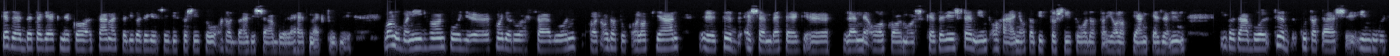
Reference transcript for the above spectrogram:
kezelt betegeknek a számát pedig az egészségbiztosító adatbázisából lehet megtudni. Valóban így van, hogy Magyarországon az adatok alapján több SM beteg lenne alkalmas kezelésre, mint ahányat a biztosító adatai alapján kezelünk. Igazából több kutatás indult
